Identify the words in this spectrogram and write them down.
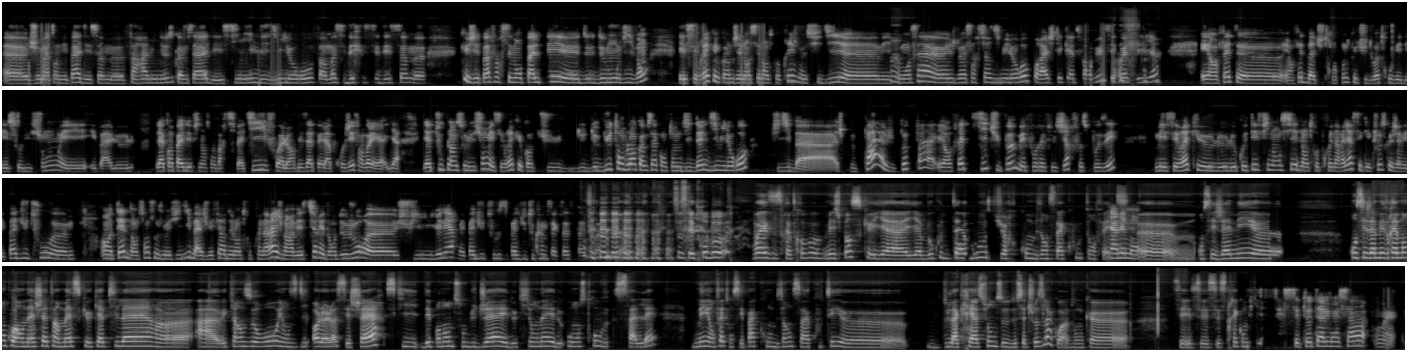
Heu, je m'attendais pas à des sommes, heu, faramineuses comme ça, des 6 000, des 10 000 €. Enfin moi, c'est des des sommes, que j'ai pas forcément palpées, de de mon vivant et c'est vrai que quand j'ai lancé l'entreprise, je me suis dit: «Heu, mais Mmh. comment ça, heu, je dois sortir 10 000 € pour acheter 4 formules? C'est quoi ce délire?» Et en fait, heu et en fait, bah, tu te rends compte que tu dois trouver des solutions et et bah, le la campagne de financement participatif ou alors des appels à projets. Enfin voilà, il y a, il y a tout plein de solutions, mais c'est vrai que quand tu, de, de but en blanc comme ça, quand on te dit donne 10 000 euros, tu dis bah je peux pas, je peux pas. Et en fait, si tu peux, mais il faut réfléchir, faut se poser. Mais c'est vrai que le, le côté financier de l'entrepreneuriat, c'est quelque chose que j'avais pas du tout euh, en tête, dans le sens où je me suis dit, bah, je vais faire de l'entrepreneuriat, je vais investir et dans deux jours, euh, je suis millionnaire, mais pas du tout. C'est pas du tout comme ça que ça se passe. Ce serait trop beau. Ouais, ce serait trop beau. Mais je pense qu'il y a il y a beaucoup de tabous sur combien ça coûte, en fait. Carrément. Hem, on sait jamais, heu, on sait jamais vraiment, quoi. On achète un masque capillaire, heu, à 15 euros et on se dit: «Oh là là, c'est cher», ce qui, dépendant de son budget et de qui on est et de où on se trouve, ça l'est. Mais en fait, on sait pas combien ça a coûté, heu, de la création de ce de cette chose-là, quoi. Donc heu, c'est très compliqué. C'est totalement ça, ouais.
